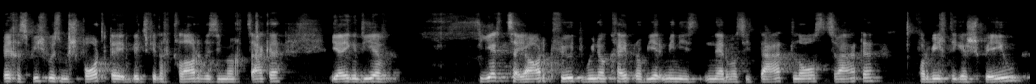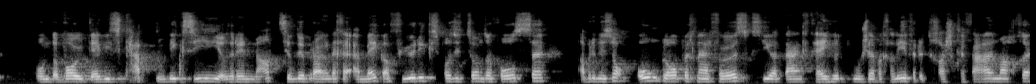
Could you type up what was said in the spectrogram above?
vielleicht ein Beispiel aus dem Sport, da wird vielleicht klar, was ich möchte sagen. Ich habe irgendwie 14 Jahre gefühlt, wo ich noch kein probiert, meine Nervosität loszuwerden vor wichtigen Spiel. Und obwohl ich teilweise Captain war oder in Nazi und überall eigentlich eine mega Führungsposition so aussen, aber ich war so unglaublich nervös gewesen und dachte, hey, heute musst du einfach liefern, du kannst keinen Fehler machen.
